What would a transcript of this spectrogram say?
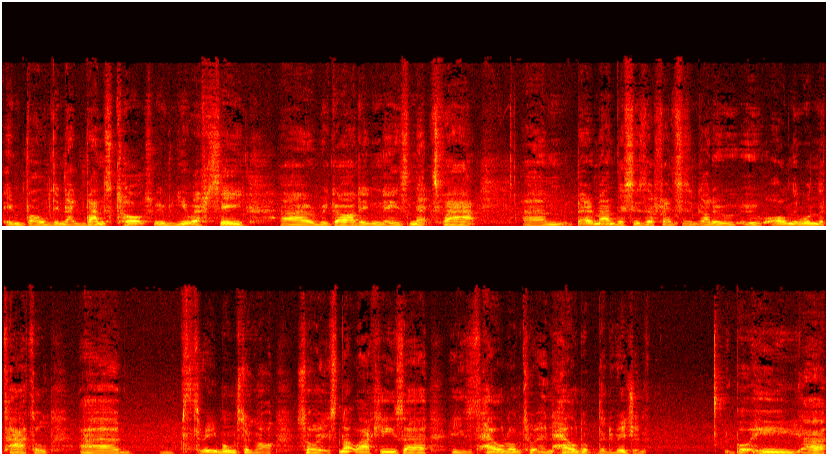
involved in advanced talks with UFC uh, regarding his next fight. Um, bear in mind, this is a Francis Ngannou who, who only won the title uh, three months ago, so it's not like he's uh, he's held onto it and held up the division. But he uh,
